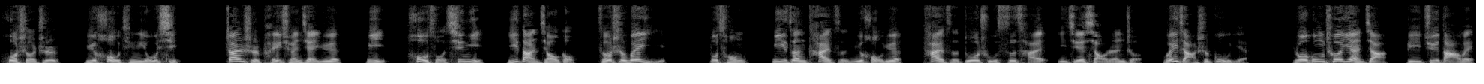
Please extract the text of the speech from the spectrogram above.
或舍之于后庭游戏。詹氏裴权谏曰：“密后所亲昵，一旦交媾，则是危矣。”不从。密赠太子于后曰：“太子多处私财以结小人者，为假是故也。若公车宴驾，比居大位，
